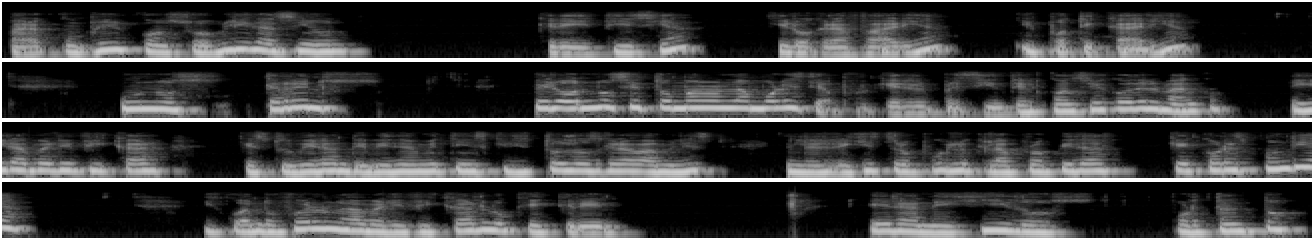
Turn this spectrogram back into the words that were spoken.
para cumplir con su obligación crediticia, girografaria, hipotecaria, unos terrenos. Pero no se tomaron la molestia, porque era el presidente del Consejo del Banco, ir a verificar que estuvieran debidamente inscritos los gravámenes en el registro público de la propiedad que correspondía. Y cuando fueron a verificar lo que creen, eran ejidos. Por tanto,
